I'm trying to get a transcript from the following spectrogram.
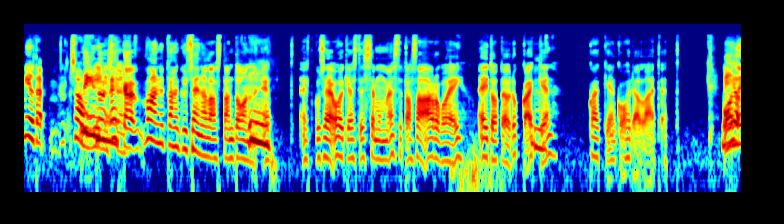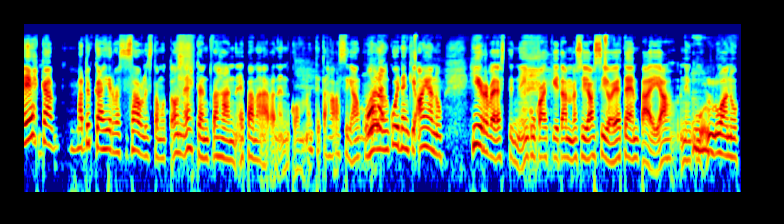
Miltä Sauli Niin, no, ehkä vaan nyt vähän kyseenalaistan ton, mm. että et kun se oikeasti se mun mielestä tasa-arvo ei, ei toteudu kaikkien, mm. kaikkien kohdalla. Et, et Me on jo- ehkä, mä tykkään hirveästi Saulista, mutta on ehkä nyt vähän epämääräinen kommentti tähän asiaan, kun Mulle- hän on kuitenkin ajanut hirveästi niin kuin kaikkia tämmöisiä asioita eteenpäin ja niin kuin mm. luonut,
